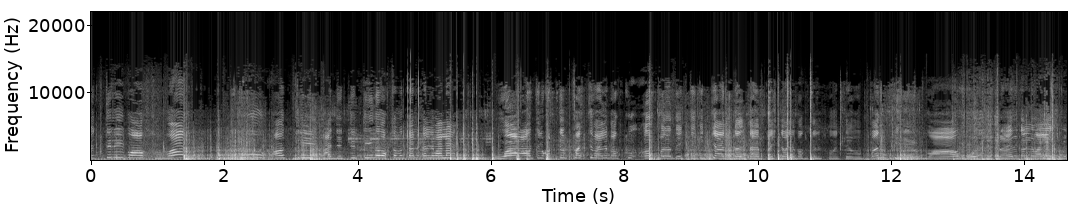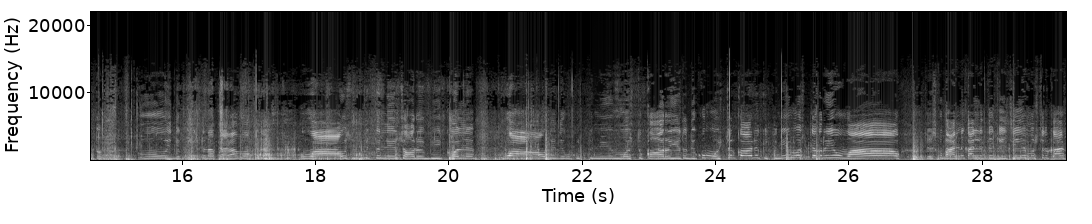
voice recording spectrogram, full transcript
Three box one two और three आज तीनों बॉक्स में क्या निकलने वाला है? वाह चलो करते हैं फ़र्स्ट वाले बॉक्स को ओपन और देखते हैं कि क्या निकलता है. फ़र्स्ट वाले बॉक्स चलो करते हैं ओपन फिर वाह बहुत कुछ नया निकलने वाला है इसमें तो. ओ ये देखो कितना प्यारा बॉक्स है. वाह इसमें कितने सारे व्हीकल हैं. वाह देखो मस्त कार है ये तो देखो मोस्टर कार है, कितनी मस्त लग रही है वाह तो इसको बाहर निकाल लेते हैं, कैसे है मोस्टर कार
